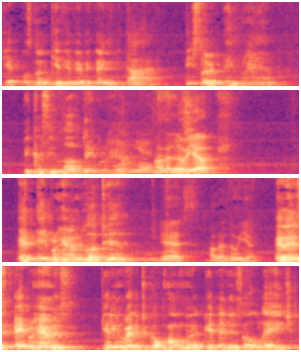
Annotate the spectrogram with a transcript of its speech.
get, was going to give him everything if he died. He served Abraham because he loved Abraham. Yes. Hallelujah. And Abraham loved him. Mm. Yes. Hallelujah. And as Abraham is getting ready to go home and getting in his old age,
